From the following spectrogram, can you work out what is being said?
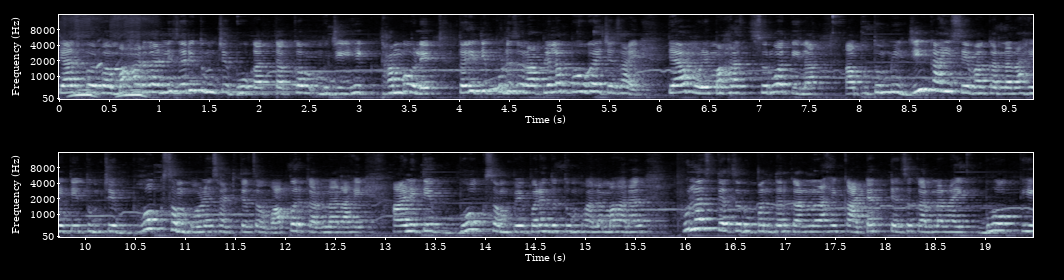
त्याचबरोबर महाराजांनी जरी तुमचे भोग आता क म्हणजे हे थांबवले तरी ते पुढे जाऊन आपल्याला भोगायचेच आहे. त्यामुळे महाराज सुरुवातीला तुम्ही जी काही सेवा करणार आहे ते तुमचे भोग संपवण्यासाठी त्याचा वापर करणार आहे. आणि ते भोग संपेपर्यंत तुम्हाला महाराज फुलाच त्याचं रूपांतर करणार आहे काट्यात त्याचं करणार आहे. भोग हे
